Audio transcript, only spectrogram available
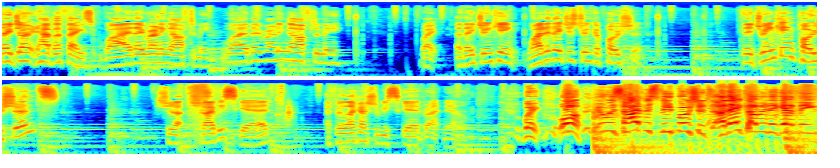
They don't have a face. Why are they running after me? Why are they running after me? Wait, are they drinking? Why did they just drink a potion? They're drinking potions? Should I should I be scared? I feel like I should be scared right now. Wait, whoa, it was hyper speed potions. Are they coming to get me?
